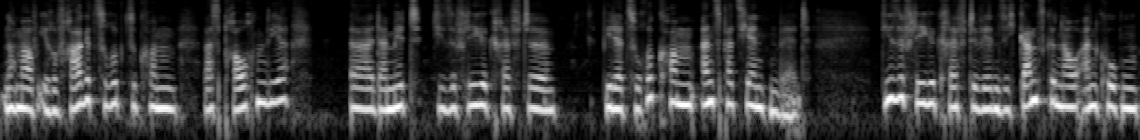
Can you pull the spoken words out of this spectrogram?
nochmal auf Ihre Frage zurückzukommen, was brauchen wir, äh, damit diese Pflegekräfte wieder zurückkommen ans Patientenbett. Diese Pflegekräfte werden sich ganz genau angucken,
